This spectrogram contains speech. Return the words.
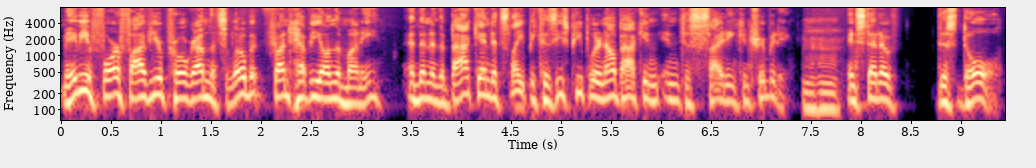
Maybe a four or five year program that's a little bit front heavy on the money. And then in the back end, it's light because these people are now back in, into society and contributing hmm instead of this dole,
